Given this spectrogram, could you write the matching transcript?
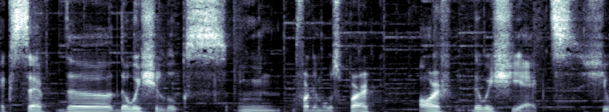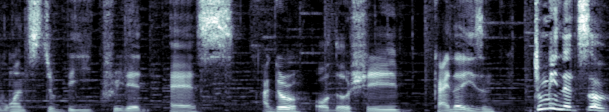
accept the the way she looks in, for the most part or the way she acts she wants to be treated as a girl although she kinda isn't to me that's a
